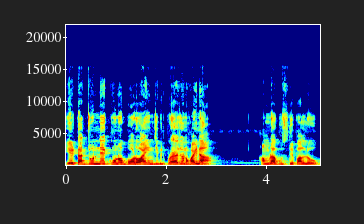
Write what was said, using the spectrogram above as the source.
এটার জন্যে কোনো বড় আইনজীবীর প্রয়োজন হয় না। আমরা বুঝতে পারলেও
